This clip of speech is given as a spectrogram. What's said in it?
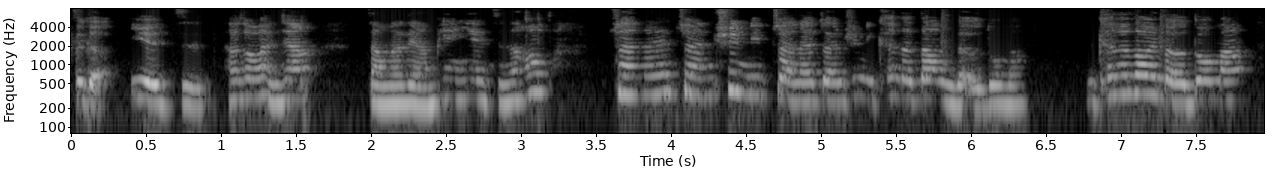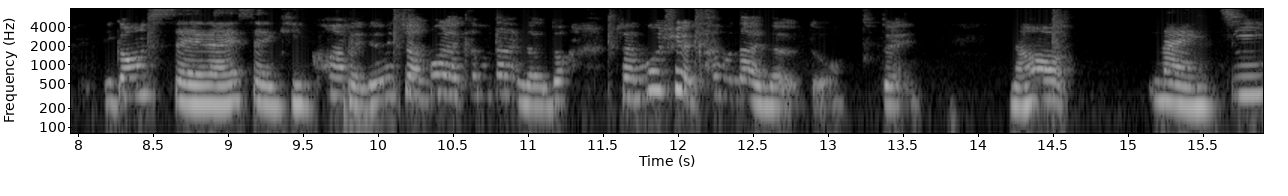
这个叶子，他说很像长了两片叶子，然后转来转去。你转来转去，你看得到你的耳朵吗？你看得到你的耳朵吗？你讲谁来谁去看不到，你转过来看不到你的耳朵，转过去也看不到你的耳朵。对，然后奶鸡，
